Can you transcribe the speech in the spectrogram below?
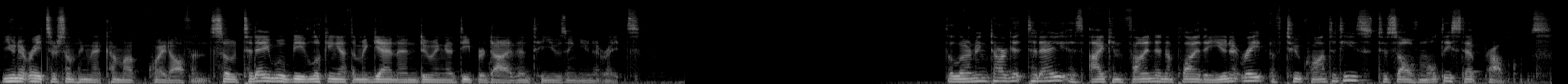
Unit rates are something that come up quite often. So today we'll be looking at them again and doing a deeper dive into using unit rates. The learning target today is I can find and apply the unit rate of two quantities to solve multi-step problems.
